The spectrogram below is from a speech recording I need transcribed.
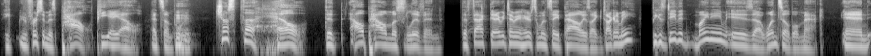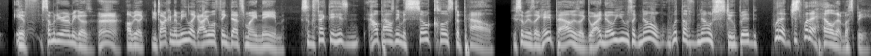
he refers to him as Pal, P A L, at some point. Just the hell that Al Pal must live in. The fact that every time I hear someone say Pal, he's like, talking to me? Because David, my name is uh, one syllable Mac. And if somebody around me goes, I'll be like, You talking to me? Like, I will think that's my name. So the fact that his Al Pal's name is so close to Pal, if somebody's like, Hey, Pal, he's like, Do I know you? It's like, No, what the, no, stupid. What a, just what a hell that must be.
